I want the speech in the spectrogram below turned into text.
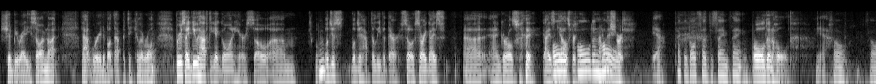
should be ready. So I'm not that worried about that particular role. Bruce, I do have to get going here, so um, we'll just we'll just have to leave it there. So sorry, guys uh, and girls, guys and hold, gals for hold and hold. this short. Yeah. I think we both said the same thing. hold and hold. Yeah. So, so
